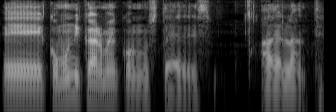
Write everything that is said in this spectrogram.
eh, comunicarme con ustedes. Adelante.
